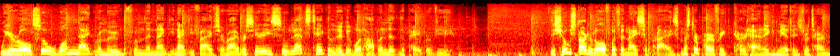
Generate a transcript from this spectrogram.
We are also one night removed from the 1995 Survivor Series, so let's take a look at what happened at the pay per view. The show started off with a nice surprise. Mr. Perfect, Curt Hennig, made his return,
